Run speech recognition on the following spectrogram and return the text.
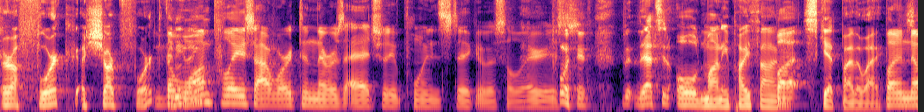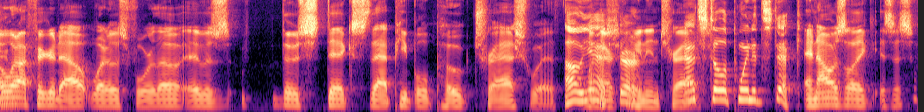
Or a fork, a sharp fork? The Anything? one place I worked in, there was actually a pointed stick. It was hilarious. Pointed- That's an old Monty Python But- skit, by the way. But I know what I figured out what it was for though. It was those sticks that people poke trash with. oh yeah, sure. Cleaning trash. That's still a pointed stick. and I was like, is this a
